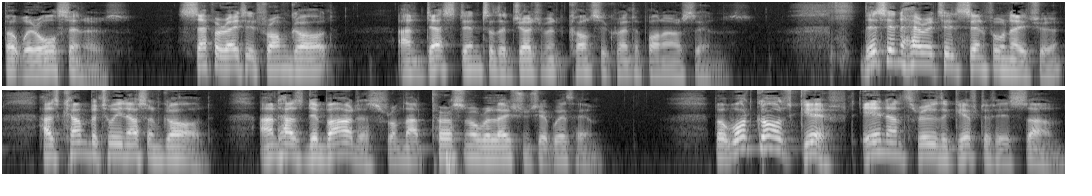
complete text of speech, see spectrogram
but we're all sinners, separated from God and destined to the judgment consequent upon our sins. This inherited sinful nature has come between us and God and has debarred us from that personal relationship with Him. But what God's gift, in and through the gift of His Son,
